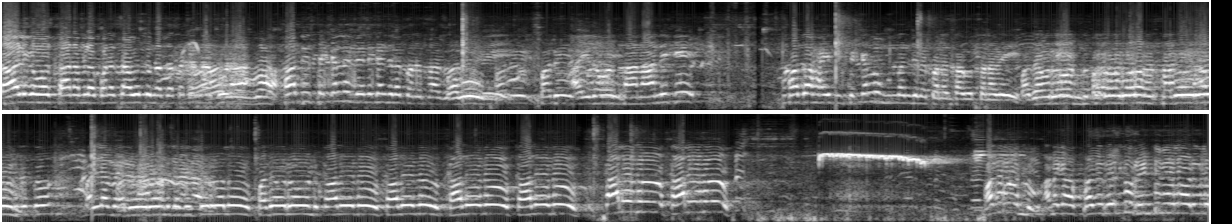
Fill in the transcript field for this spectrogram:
నాలుగవ స్థానంలో కొనసాగుతున్న జత కన్నా కూడా పది సెకండ్లు వెనుకంజలో కొనసాగుతుంది. ఐదవ స్థానానికి పదహైదు సెకండ్లు ముందంజలో కొనసాగుతున్నవి. పదవ రౌండ్ పదవ రౌండ్ పదవ రౌండ్. పదవ రౌండ్ పదవ కాలేదు కాలేదు కాలేదు కాలేదు కాలేదు కాలేదు. పది రౌండ్లు అనగా పది రెండు రెండు వేల అడుగుల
